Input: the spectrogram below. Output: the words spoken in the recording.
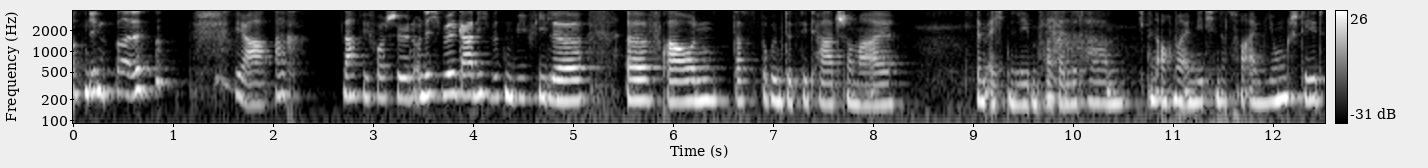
auf jeden Fall. ja, ach, nach wie vor schön. Und ich will gar nicht wissen, wie viele äh, Frauen das berühmte Zitat schon mal im echten Leben verwendet ja. haben. Ich bin auch nur ein Mädchen, das vor einem Jungen steht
